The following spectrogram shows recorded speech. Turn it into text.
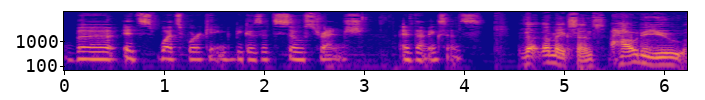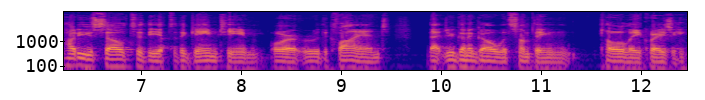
but it's what's working because it's so strange. If that makes sense. That that makes sense. How do you how do you sell to the to the game team or, or the client that you're going to go with something totally crazy?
